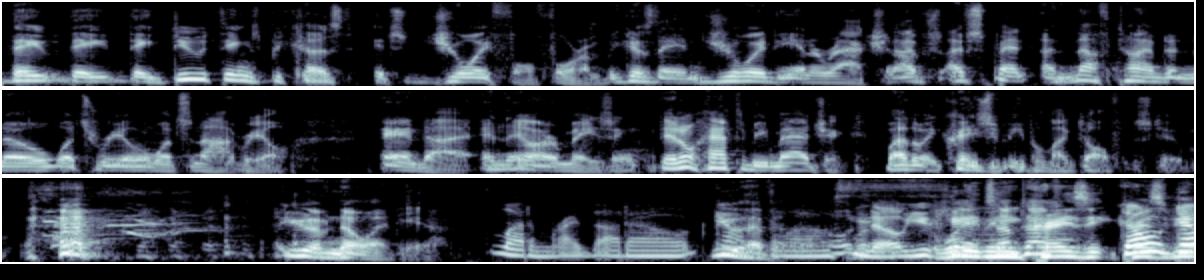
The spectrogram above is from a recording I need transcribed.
they they they do things because it's joyful for them because they enjoy the interaction. I've I've spent enough time to know what's real and what's not real, and uh, and they are amazing. They don't have to be magic. By the way, crazy people like dolphins too. you have no idea. let him ride that out. You have bless. oh, no. You can't. What do you mean Sometimes- crazy? Don't- crazy people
